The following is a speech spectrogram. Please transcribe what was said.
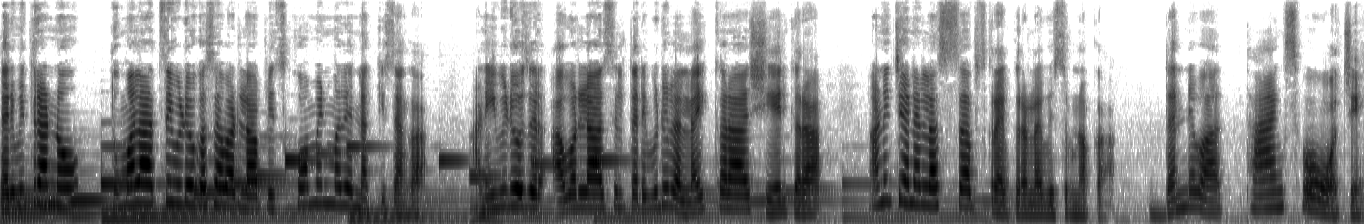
तर मित्रांनो तुम्हाला आजचा व्हिडिओ कसा वाटला प्लीज कॉमेंटमध्ये नक्की सांगा. आणि व्हिडिओ जर आवडला असेल तर व्हिडिओला लाईक करा शेअर करा आणि चॅनलला सबस्क्राईब करायला विसरू नका. धन्यवाद. थँक्स फॉर वॉचिंग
